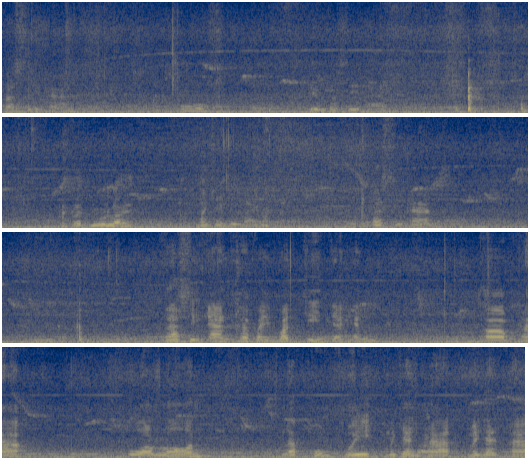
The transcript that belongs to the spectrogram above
พระศรีอานโอ้พิมพ์พระศรีอานก็อยู่ไรไม่ใช่ยูไรพระศรีอานพระศรีอานเข้าไปวัดจีนจะเห็นเอ่อพระหัวร้อนและพุงพุ้ยไม่ใช่พระไม่ใช่พระ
